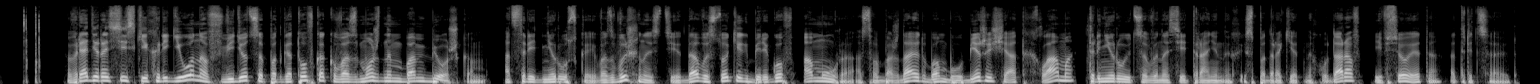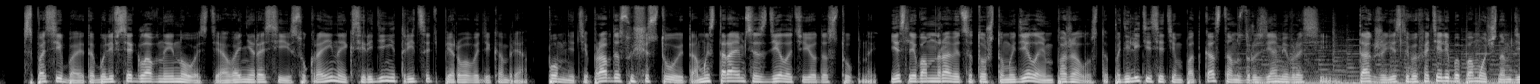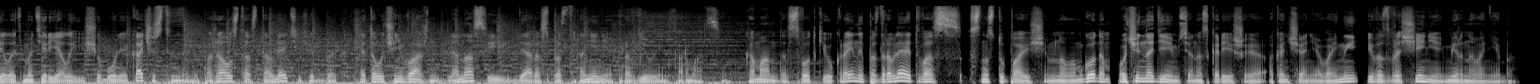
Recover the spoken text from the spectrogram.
В ряде российских регионов ведется подготовка к возможным бомбежкам. От среднерусской возвышенности до высоких берегов Амура освобождают бомбоубежища от хлама, тренируются выносить раненых из-под ракетных ударов и все это отрицают. Спасибо, это были все главные новости о войне России с Украиной к середине 31 декабря. Помните, правда существует, а мы стараемся сделать ее доступной. Если вам нравится то, что мы делаем, пожалуйста, поделитесь этим подкастом с друзьями в России. Также, если вы хотели бы помочь нам делать материалы еще более качественными, пожалуйста, оставляйте фидбэк. Это очень важно для нас и для распространения правдивой информации. Команда «Сводки Украины» поздравляет вас с наступающим Новым годом. Очень надеемся на скорейшее окончание войны и возвращение мирного неба.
